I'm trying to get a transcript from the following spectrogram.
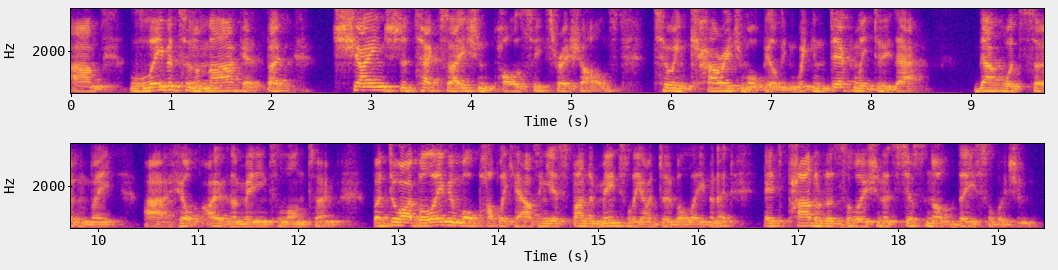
Um, leave it to the market, but change the taxation policy thresholds to encourage more building. We can definitely do that. That would certainly uh, help over the medium to long term. But do I believe in more public housing? Yes, fundamentally, I do believe in it. It's part of the solution, it's just not the solution.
